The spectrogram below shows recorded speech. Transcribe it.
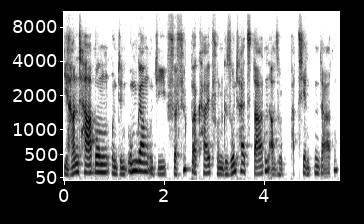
die Handhabung und den Umgang und die Verfügbarkeit von Gesundheitsdaten, also Patientendaten,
